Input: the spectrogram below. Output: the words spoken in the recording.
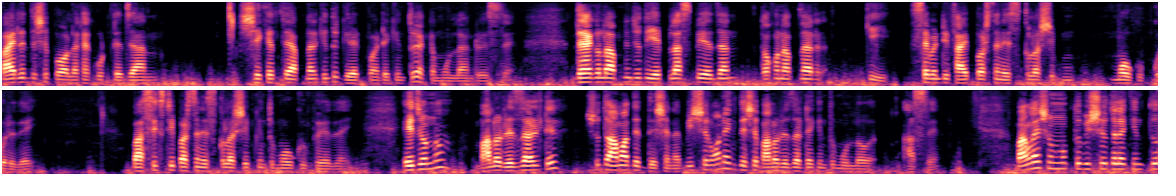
বাইরের দেশে পড়ালেখা করতে যান, সেক্ষেত্রে আপনার কিন্তু গ্রেড পয়েন্টে কিন্তু একটা মূল্যায়ন রয়েছে। দেখা গেলো আপনি যদি এ প্লাস পেয়ে যান, তখন আপনার কি সেভেন্টি ফাইভ পার্সেন্ট স্কলারশিপ মৌকুব করে দেয় বা সিক্সটি পার্সেন্ট স্কলারশিপ কিন্তু মৌকুব হয়ে যায়। এই জন্য ভালো রেজাল্টের শুধু আমাদের দেশে না, বিশ্বের অনেক দেশে ভালো রেজাল্টে কিন্তু মূল্য আছে। বাংলাদেশ উন্মুক্ত বিশ্ববিদ্যালয় কিন্তু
